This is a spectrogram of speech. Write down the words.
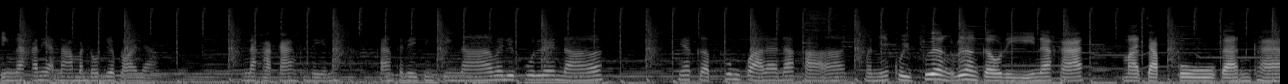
ริง ๆ นะคะ เนี่ยน้ำมันลดเรียบร้อยแล้วนะคะ กลางทะเลนะคะกลางทะเลจริง ๆ นะ ไม่ได้พูดเล่นนะ เนี่ยเกือบทุ่มกว่าแล้วนะคะ วันนี้คุยเฟื่องเรื่องเกาหลีนะคะ มาจับปูกันค่ะ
